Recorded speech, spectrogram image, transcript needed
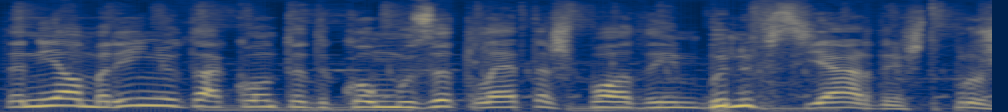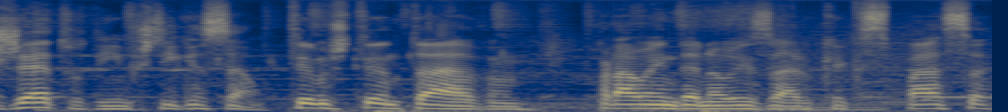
Daniel Marinho dá conta de como os atletas podem beneficiar deste projeto de investigação. Temos tentado, para além de analisar o que é que se passa,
